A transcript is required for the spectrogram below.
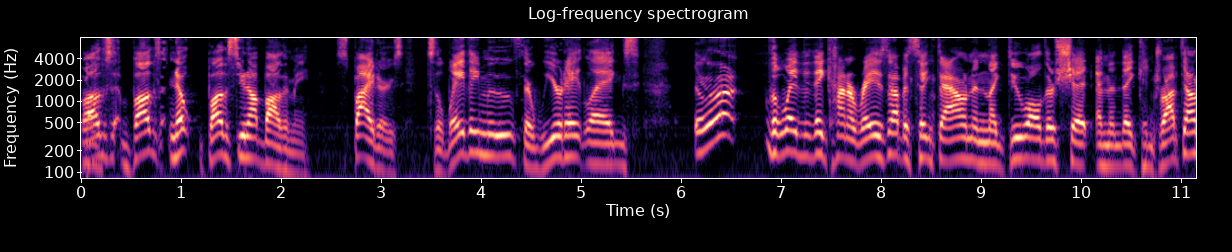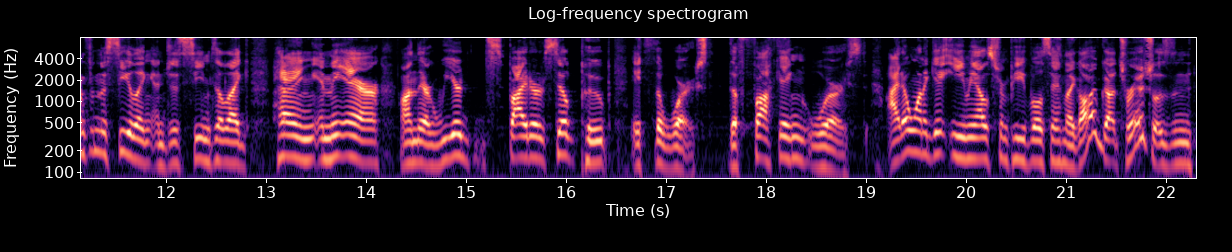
Bugs, bugs, nope, bugs do not bother me. Spiders, it's the way they move, their weird eight legs, uh, the way that they kind of raise up and sink down and like do all their shit, and then they can drop down from the ceiling and just seem to like hang in the air on their weird spider silk poop. It's the worst. The fucking worst. I don't want to get emails from people saying like, "Oh, I've got tarantulas and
